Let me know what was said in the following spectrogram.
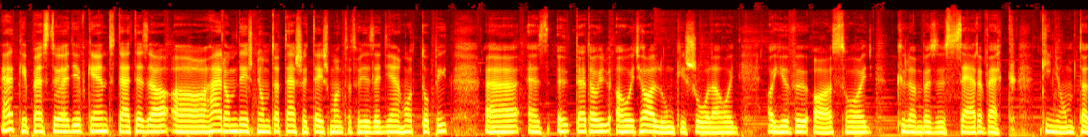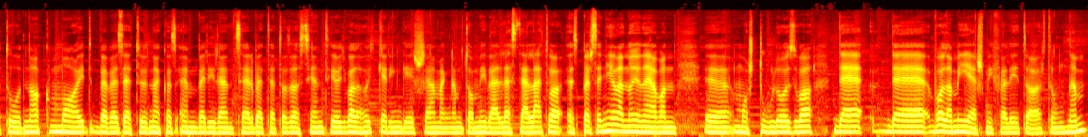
Elképesztő egyébként, tehát ez a, a 3D-s nyomtatás, hogy te is mondtad, hogy ez egy ilyen hot topic, ez, tehát ahogy, ahogy hallunk is róla, hogy a jövő az, hogy különböző szervek kinyomtatódnak, majd bevezetődnek az emberi rendszerbe, tehát az azt jelenti, hogy valahogy keringéssel, meg nem tudom mivel lesz ellátva. Ez persze nyilván nagyon el van e, most túlozva, de, de valami ilyesmi felé tartunk, nem?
